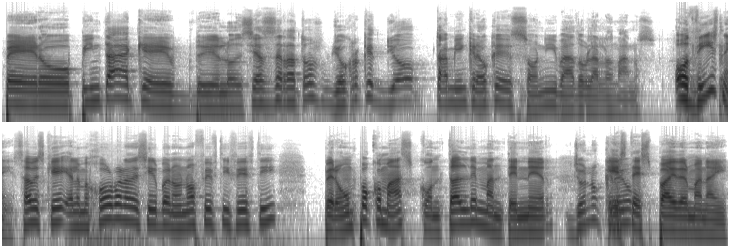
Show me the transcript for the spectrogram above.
pero pinta que, eh, lo decías hace rato, yo creo que, yo también creo que Sony va a doblar las manos. O Disney, ¿sabes qué? A lo mejor van a decir, bueno, no 50-50, pero un poco más con tal de mantener Yo no creo... este Spider-Man ahí.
